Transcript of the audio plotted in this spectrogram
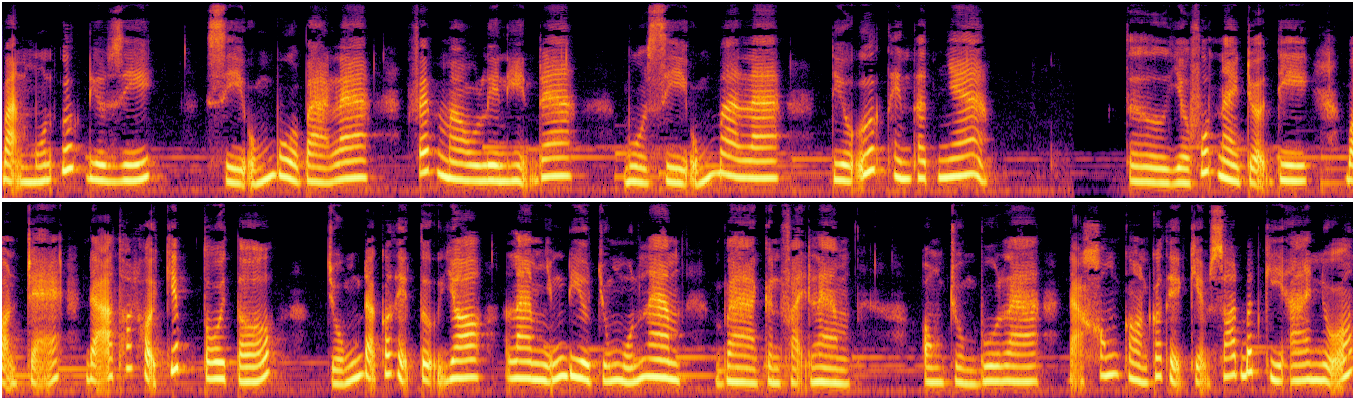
bạn muốn ước điều gì? Xì úng bùa bà la, phép màu liền hiện ra. Bùa xì úng ba la, điều ước thành thật nha. Từ giờ phút này trở đi bọn trẻ đã thoát khỏi kiếp tôi tớ. Chúng đã có thể tự do làm những điều chúng muốn làm và cần phải làm. Ông trùm bula đã không còn có thể kiểm soát bất kỳ ai nữa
